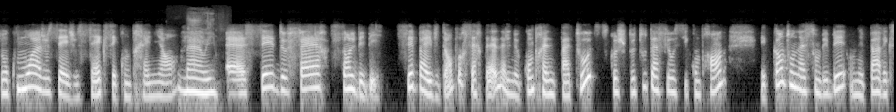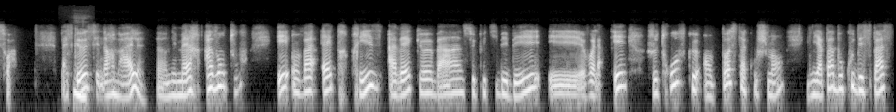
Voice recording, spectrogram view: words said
Donc moi, je sais, je sais que c'est contraignant. Ben oui. Euh, c'est de faire sans le bébé. C'est pas évident pour certaines, elles ne comprennent pas toutes, ce que je peux tout à fait aussi comprendre. Et quand on a son bébé, on n'est pas avec soi parce que c'est normal, on est mère avant tout et on va être prise avec euh, ben, ce petit bébé et voilà. Et je trouve que en post-accouchement, il n'y a pas beaucoup d'espace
